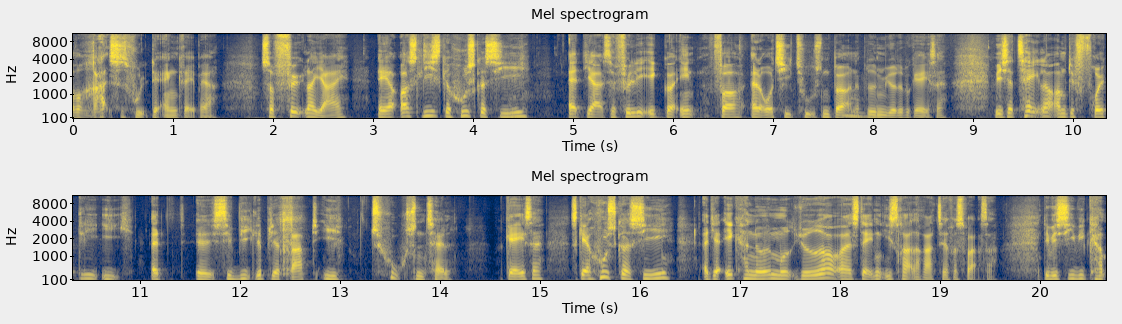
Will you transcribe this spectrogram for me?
og hvor redselsfuldt det angreb er, så føler jeg, at jeg også lige skal huske at sige, at jeg selvfølgelig ikke går ind for, at over 10.000 børn er blevet myrdet på Gaza. Hvis jeg taler om det frygtelige i, at øh, civile bliver dræbt i tusindtal på Gaza, skal jeg huske at sige, at jeg ikke har noget mod jøder, og at staten Israel har ret til at forsvare sig. Det vil sige, at vi kan,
